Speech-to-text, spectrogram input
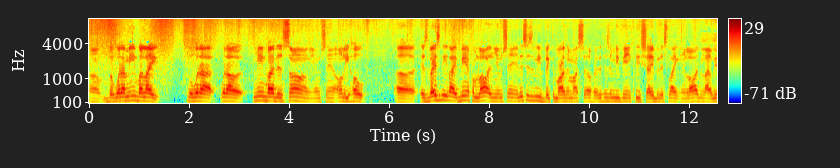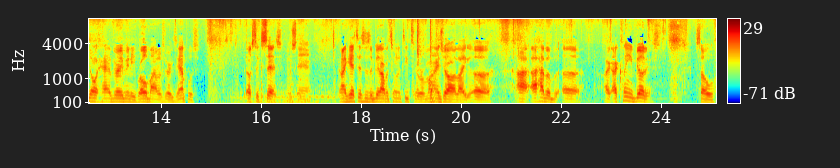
Um, but what I mean by like, but what I what I mean by this song, you know what I'm saying, only hope. Uh, it's basically like being from Lawton, you know what I'm saying? This isn't me victimizing myself or this isn't me being cliche, but it's like in Lawton, like we don't have very many role models or examples of success, you know what I'm saying? And I guess this is a good opportunity to remind y'all, like, uh, I, I, have a, uh, I, I clean buildings. So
